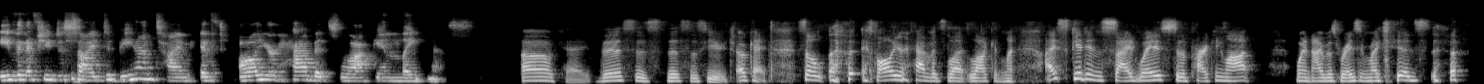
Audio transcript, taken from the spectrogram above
even if you decide to be on time, if all your habits lock in lateness. Okay, this is this is huge. Okay, so if all your habits lock in, I skid in sideways to the parking lot when I was raising my kids.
